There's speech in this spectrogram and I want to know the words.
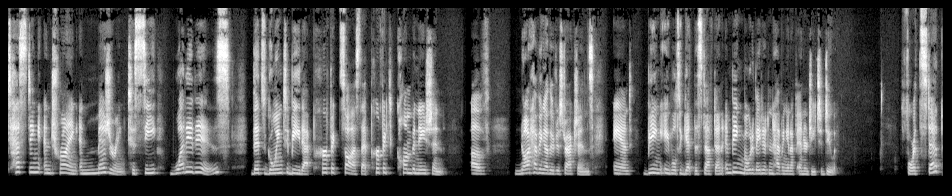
testing and trying and measuring to see what it is that's going to be that perfect sauce, that perfect combination of not having other distractions and being able to get the stuff done and being motivated and having enough energy to do it. Fourth step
